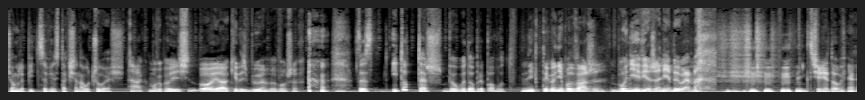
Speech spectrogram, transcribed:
ciągle pizzę, więc tak się nauczyłeś. Tak, mogę powiedzieć, bo ja kiedyś byłem we Włoszech. To jest, I to też byłby dobry powód. Nikt tego nie podważy, bo nie wie, że nie byłem. Nikt się nie dowie.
